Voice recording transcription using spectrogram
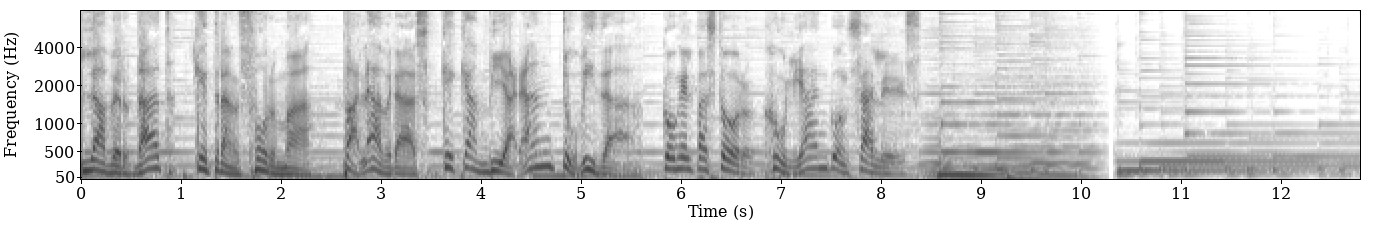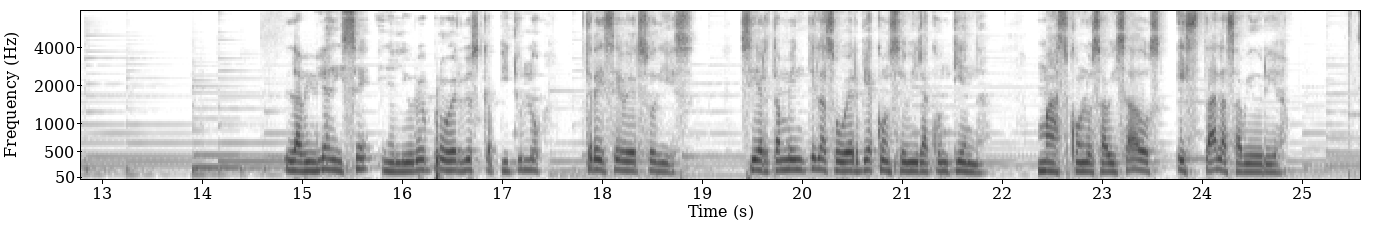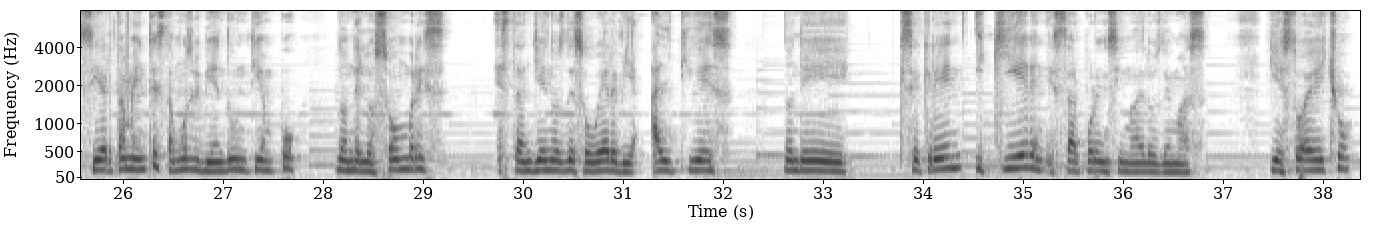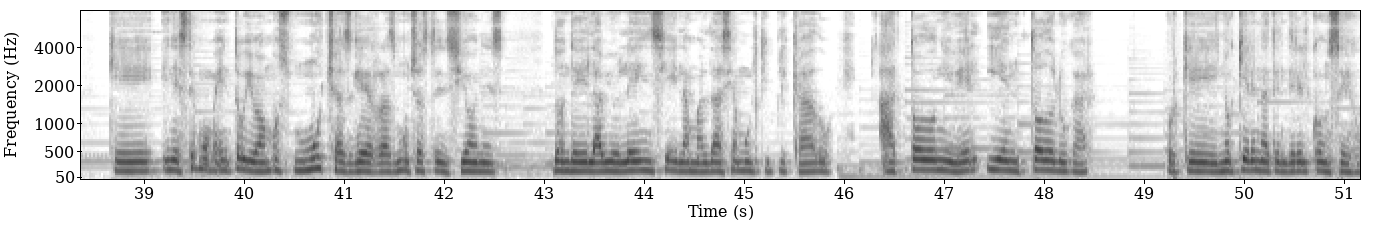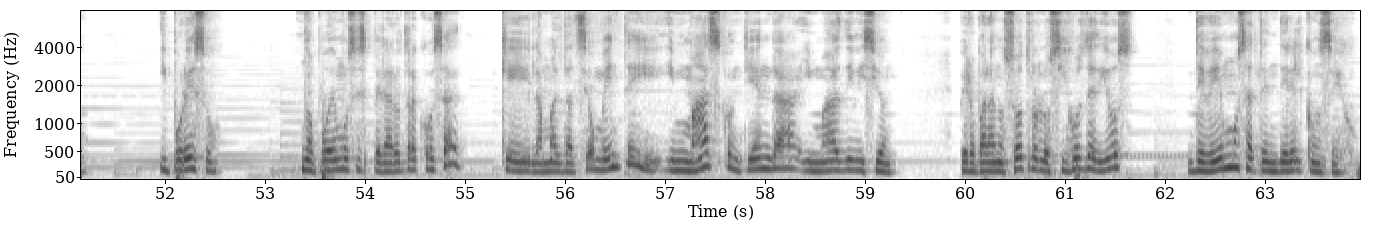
La verdad que transforma. Palabras que cambiarán tu vida. Con el pastor Julián González. La Biblia dice en el libro de Proverbios capítulo 13, verso 10. Ciertamente la soberbia concebirá contienda, mas con los avisados está la sabiduría. Ciertamente estamos viviendo un tiempo donde los hombres están llenos de soberbia, altivez, donde se creen y quieren estar por encima de los demás. Y esto ha hecho que en este momento vivamos muchas guerras, muchas tensiones, donde la violencia y la maldad se han multiplicado a todo nivel y en todo lugar, porque no quieren atender el consejo. Y por eso no podemos esperar otra cosa que la maldad se aumente y, y más contienda y más división. Pero para nosotros los hijos de Dios debemos atender el consejo.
